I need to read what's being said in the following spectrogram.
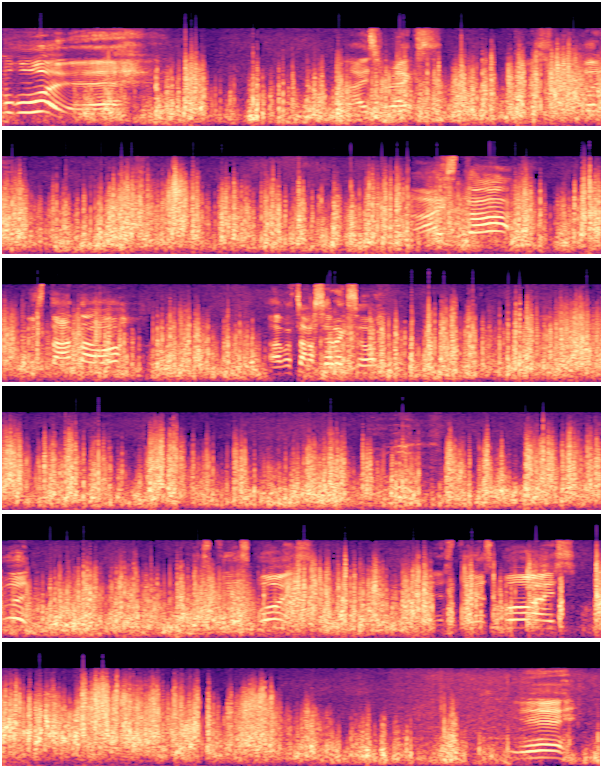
Nice Yeah. Nice, Rex. Nice, Ahí está. Está atado. Algo está hacer Rex. Good. Boys. Boys. Yeah.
